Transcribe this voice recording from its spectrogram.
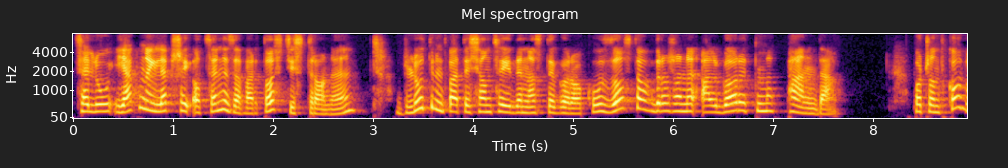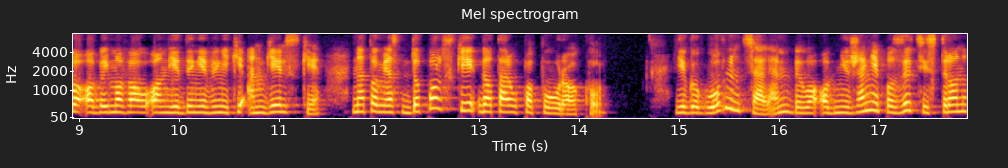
W celu jak najlepszej oceny zawartości strony, w lutym 2011 roku został wdrożony algorytm Panda. Początkowo obejmował on jedynie wyniki angielskie, natomiast do Polski dotarł po pół roku. Jego głównym celem było obniżenie pozycji stron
